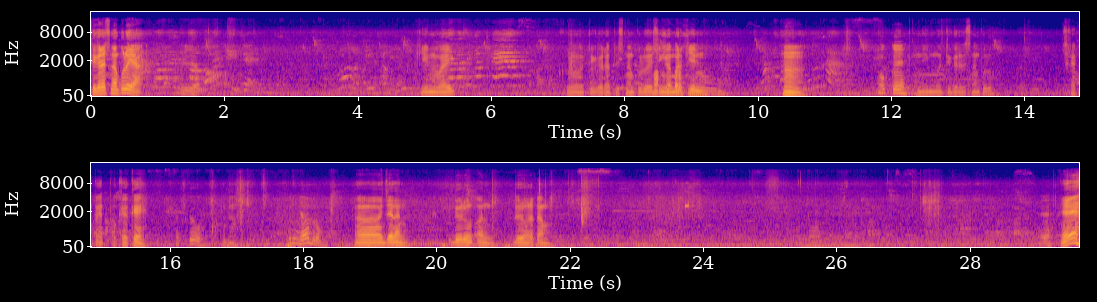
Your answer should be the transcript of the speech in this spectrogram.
360 ya? iya Kin wig. Ku 360 ya sing gambar kin. Hmm. oke Ini mau 360. Serepet. Oke, oke. let's go Udah. ini jalan belum Eh, jalan. Durung on, durung rekam. eh Eh,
